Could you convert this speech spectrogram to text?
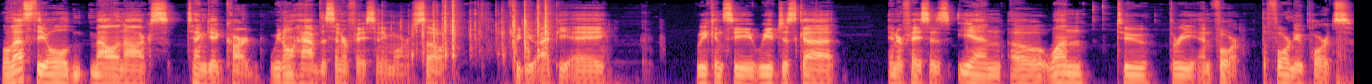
Well, that's the old Mellanox 10 gig card. We don't have this interface anymore. So if we do IPA, we can see we've just got interfaces ENO1, 2, 3, and 4. The four new ports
